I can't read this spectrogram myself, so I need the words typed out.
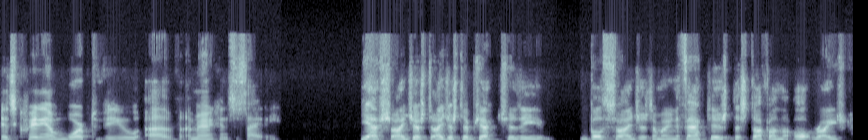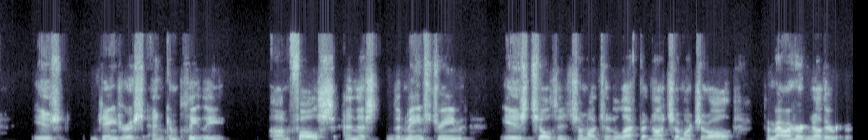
it's creating a warped view of American society. Yes, I just I just object to the both sides them. I mean, the fact is the stuff on the alt right is dangerous and completely um, false, and the the mainstream is tilted somewhat to the left, but not so much at all. I mean, I heard another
